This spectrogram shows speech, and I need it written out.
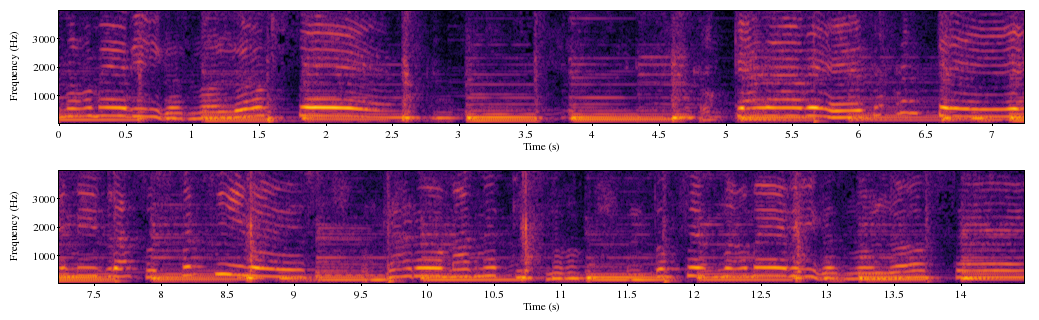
no me digas, no lo sé. Cada vez de frente en mis brazos percibes un raro magnetismo. Entonces no me digas, no lo sé.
